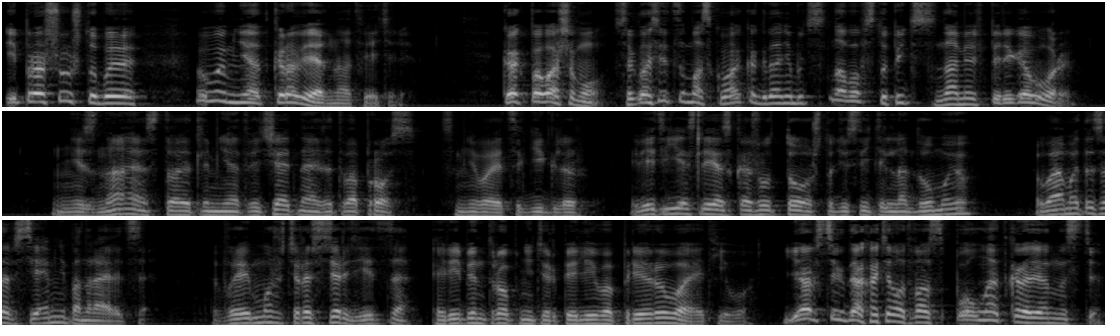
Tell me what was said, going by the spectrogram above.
И прошу, чтобы вы мне откровенно ответили. Как по-вашему, согласится Москва когда-нибудь снова вступить с нами в переговоры?» «Не знаю, стоит ли мне отвечать на этот вопрос», — сомневается Гиглер. «Ведь если я скажу то, что действительно думаю, вам это совсем не понравится. Вы можете рассердиться». Риббентроп нетерпеливо прерывает его. «Я всегда хотел от вас полной откровенности».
